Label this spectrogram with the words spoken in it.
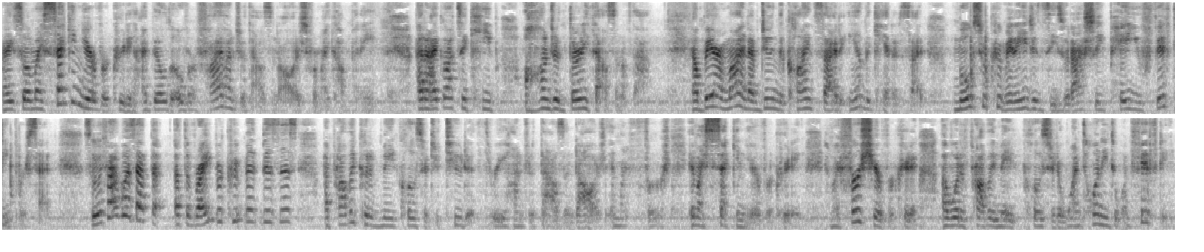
right? So in my second year of recruiting, I billed over $500,000 for my company and I got to keep 130,000 of that. Now bear in mind, I'm doing the client side and the candidate side. Most recruitment agencies would actually pay you 50%. So if I was at the at the right recruitment business, I probably could have made closer to two to three hundred thousand dollars in my first in my second year of recruiting. In my first year of recruiting, I would have probably made closer to 120 to 150.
